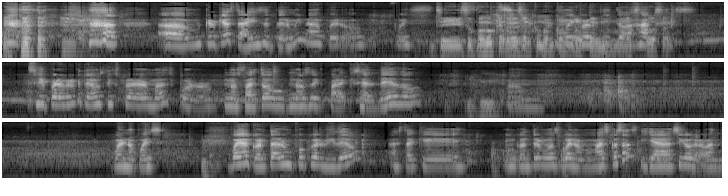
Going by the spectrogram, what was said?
um, creo que hasta ahí se termina, pero pues... Sí, supongo que debe ser como encontrarte cortito, más cosas sí, pero creo que tenemos que explorar más por nos faltó no sé para que sea el dedo. Am. Bueno, pues voy a cortar un poco el video hasta que encontremos, bueno, más cosas y ya sigo grabando.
